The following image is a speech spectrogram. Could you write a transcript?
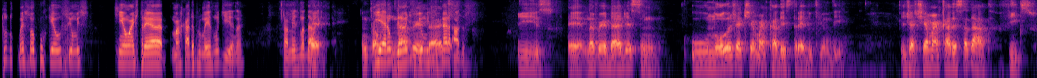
tudo começou porque os filmes tinham a estreia marcada para o mesmo dia, né? Para a mesma data. É. Então, e eram grandes verdade, filmes esperados. Isso. É, na verdade, assim, o Nolan já tinha marcado a estreia do filme dele. Ele já tinha marcado essa data, fixo.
